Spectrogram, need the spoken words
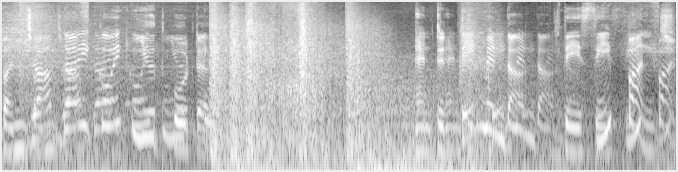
ਪੰਜਾਬ ਦਾ ਇੱਕੋ ਇੱਕ ਯੂਥ ਪੋਰਟਲ ਐਂਟਰਟੇਨਮੈਂਟ ਦਾ ਦੇਸੀ ਪੰਚ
